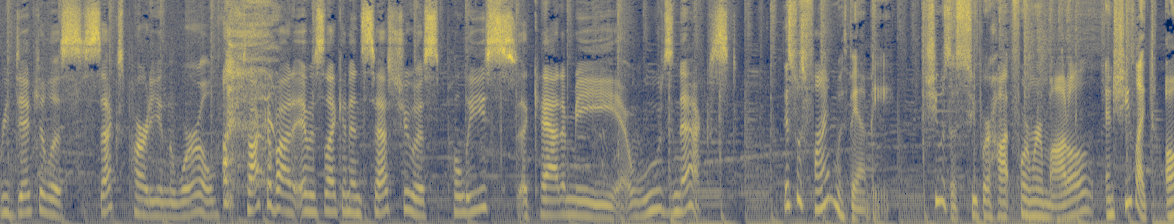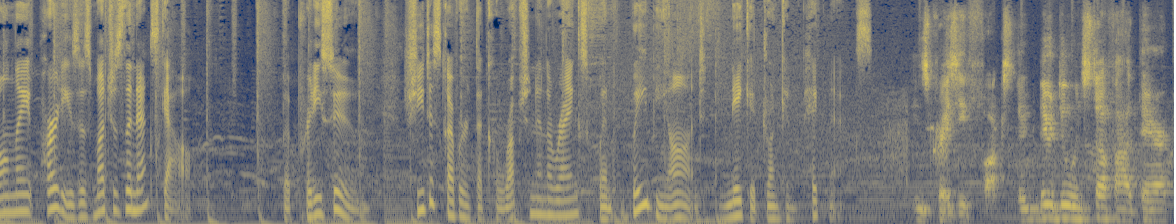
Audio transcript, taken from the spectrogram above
ridiculous sex party in the world. Talk about it. It was like an incestuous police academy. Who's next? This was fine with Bambi. She was a super hot former model, and she liked all night parties as much as the next gal. But pretty soon, she discovered that corruption in the ranks went way beyond naked drunken picnics. These crazy fucks, they're, they're doing stuff out there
